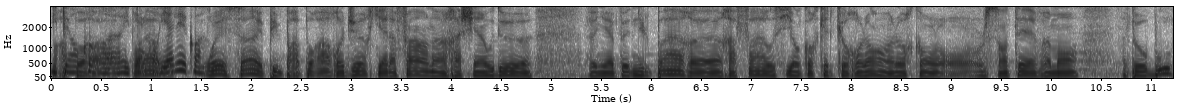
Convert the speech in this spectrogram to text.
il peut, encore, il peut encore y aller quoi. Oui, ça, et puis par rapport à Roger qui à la fin on a arraché un ou deux, euh, venu un peu de nulle part, euh, Rafa aussi encore quelques relents alors qu'on le sentait vraiment un peu au bout.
